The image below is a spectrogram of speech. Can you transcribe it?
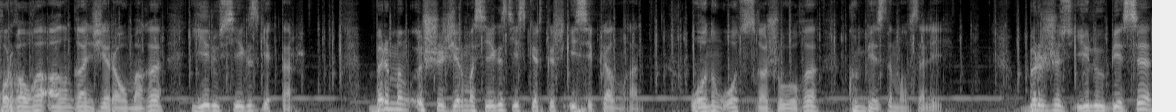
Қорғауға алынған жер аумағы 58 гектар. 1328 ескерткіш есепке алынған. Оның 30-ға жуығы күмбезді мавзолей. 155-і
